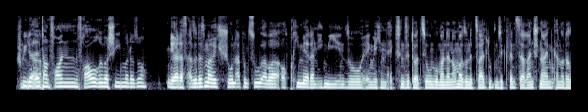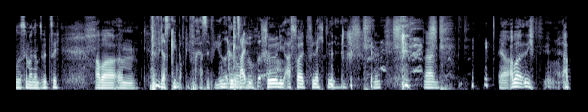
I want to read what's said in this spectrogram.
Schwiegereltern, Freunden, Frau rüberschieben oder so. Ja, das, also das mache ich schon ab und zu, aber auch primär dann irgendwie in so irgendwelchen Action-Situationen, wo man dann nochmal so eine Zeitlupensequenz da reinschneiden kann oder so, das ist immer ganz witzig. Aber ähm, Wie das Kind auf die Fresse fiel. Genau. Zeitlupe. Schön die Asphaltflechte. ne? Nein. Ja, aber ich habe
